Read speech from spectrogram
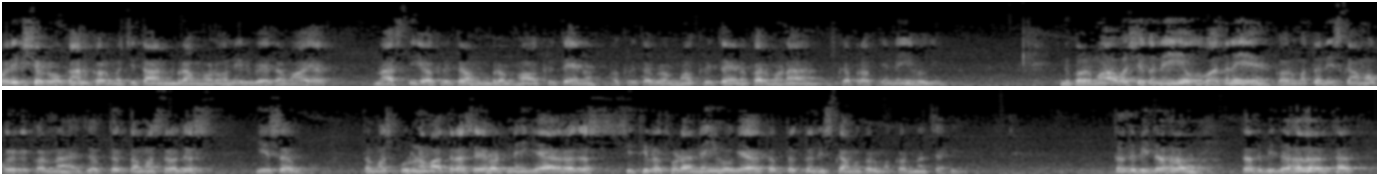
परीक्ष लोकान कर्मचितान ब्राह्मणों निर्वेदम आयत नास्ति अकृतम ब्रह्म कृतेन, अकृत ब्रह्म कृतेन कर्मणा, उसका प्राप्ति नहीं होगी। कर्म आवश्यक नहीं है, वो बात नहीं है। कर्म तो निष्काम होकर के करना है। जब तक तमस, रजस, ये सब तमस पूर्ण मात्रा से हट नहीं गया, रजस शिथिल थोड़ा नहीं हो गया, तब तक तो निष्काम कर्म करना चाहिए। तद विद तद विद अर्थात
